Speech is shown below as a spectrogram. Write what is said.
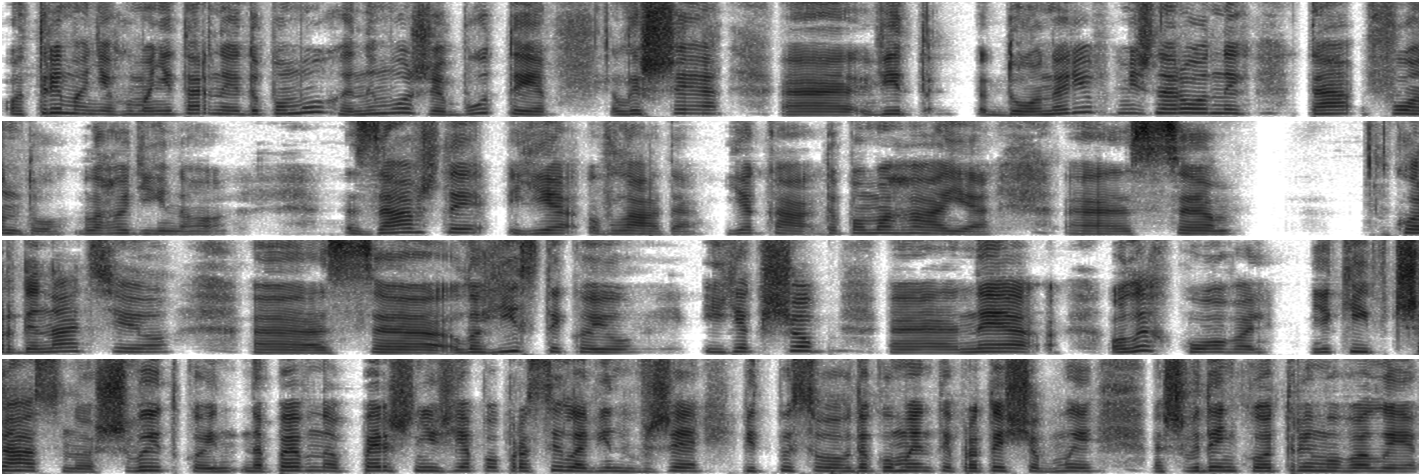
отримання гуманітарної допомоги не може бути лише е, від донорів міжнародних та фонду благодійного. Завжди є влада, яка допомагає з координацією, з логістикою. І якщо б е, не Олег Коваль, який вчасно, швидко, і напевно, перш ніж я попросила, він вже підписував документи про те, щоб ми швиденько отримували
